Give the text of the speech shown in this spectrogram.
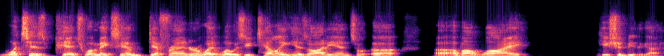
what's his pitch? What makes him different, or what what was he telling his audience uh, uh, about why he should be the guy?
